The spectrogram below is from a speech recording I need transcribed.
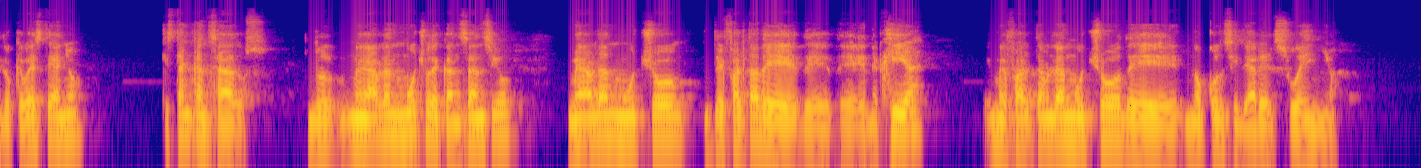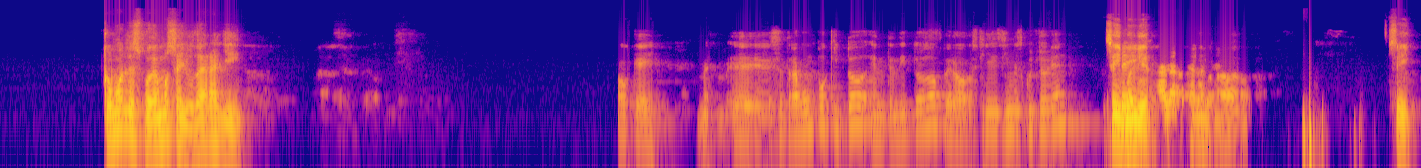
lo que va este año, que están cansados. Me hablan mucho de cansancio, me hablan mucho de falta de, de energía, me falta, hablan mucho de no conciliar el sueño. ¿Cómo les podemos ayudar allí? Ok. Eh, se trabó un poquito, entendí todo, pero ¿sí, sí me escucho bien? Sí, muy bien. Sí.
